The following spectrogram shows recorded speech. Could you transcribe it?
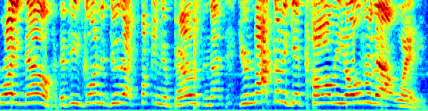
Right now, if he's going to do that fucking comparison, that you're not going to get Khali over that way.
